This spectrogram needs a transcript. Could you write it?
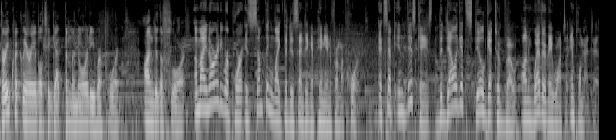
very quickly are able to get the minority report onto the floor. A minority report is something like the dissenting opinion from a court, except in this case, the delegates still get to vote on whether they want to implement it.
